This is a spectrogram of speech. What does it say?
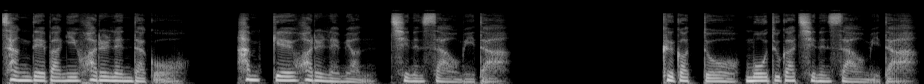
상대방이 화를 낸다고 함께 화를 내면 지는 싸움이다. 그것도 모두가 지는 싸움이다.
